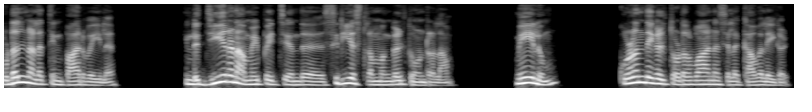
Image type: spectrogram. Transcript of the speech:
உடல் நலத்தின் பார்வையில இந்த ஜீரண அமைப்பைச் சேர்ந்த சிறிய சிரமங்கள் தோன்றலாம். மேலும் குழந்தைகள் தொடர்பான சில கவலைகள்.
